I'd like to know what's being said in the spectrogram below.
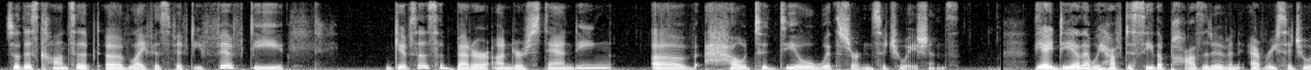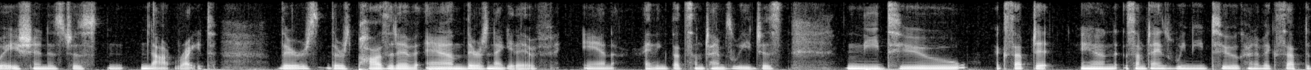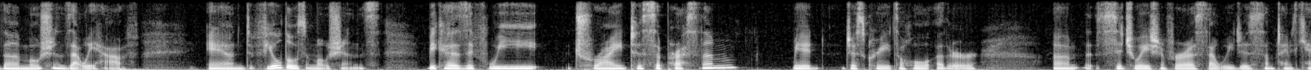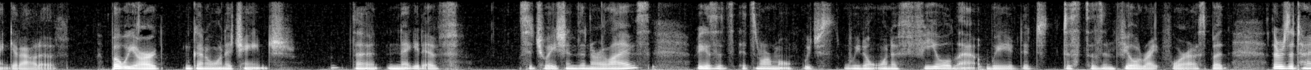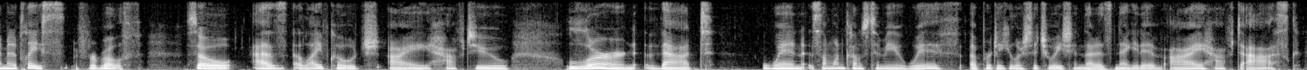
So, this concept of life is 50 50 gives us a better understanding of how to deal with certain situations. The idea that we have to see the positive in every situation is just not right. There's there's positive and there's negative, and I think that sometimes we just need to accept it and sometimes we need to kind of accept the emotions that we have and feel those emotions. Because if we try to suppress them, it just creates a whole other um, situation for us that we just sometimes can't get out of. But we are going to want to change the negative situations in our lives because it's it's normal. We just we don't want to feel that. We it just doesn't feel right for us. But there's a time and a place for both. So as a life coach, I have to learn that when someone comes to me with a particular situation that is negative, I have to ask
